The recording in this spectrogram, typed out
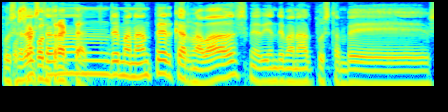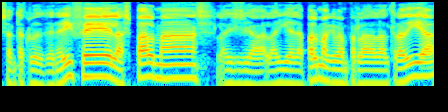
Pues o s'ha contractat? estan demanant per carnavals, m'havien demanat pues, també Santa Cruz de Tenerife, Les Palmes, la Isla, la Isla de la Palma, que vam parlar l'altre dia,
